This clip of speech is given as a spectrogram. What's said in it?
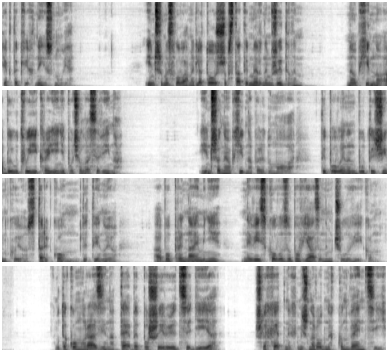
як таких не існує. Іншими словами, для того, щоб стати мирним жителем. Необхідно, аби у твоїй країні почалася війна. Інша необхідна передумова ти повинен бути жінкою, стариком, дитиною або принаймні не військово зобов'язаним чоловіком. У такому разі на тебе поширюється дія шляхетних міжнародних конвенцій,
